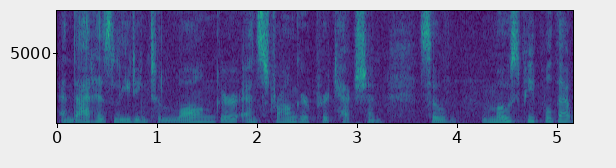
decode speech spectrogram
and that is leading to longer and stronger protection. So most people that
